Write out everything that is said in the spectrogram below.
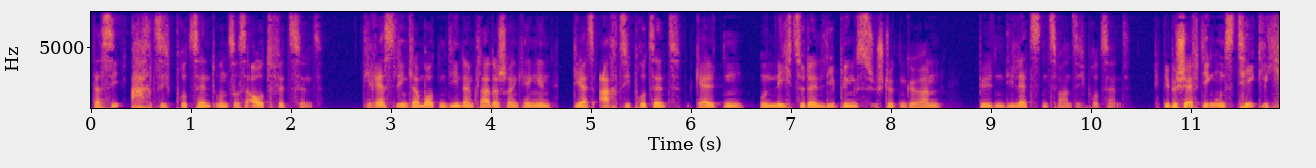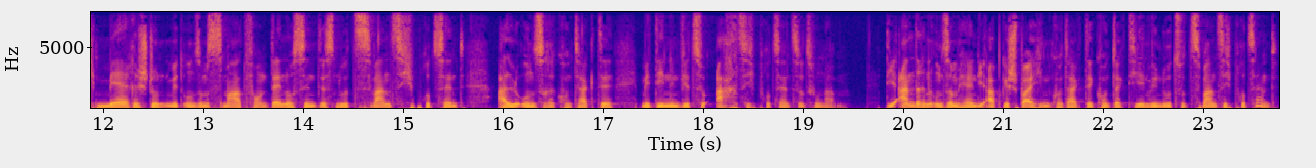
dass sie 80 Prozent unseres Outfits sind. Die restlichen Klamotten, die in deinem Kleiderschrank hängen, die als 80 Prozent gelten und nicht zu deinen Lieblingsstücken gehören, bilden die letzten 20 Prozent. Wir beschäftigen uns täglich mehrere Stunden mit unserem Smartphone. Dennoch sind es nur 20 Prozent all unserer Kontakte, mit denen wir zu 80 Prozent zu tun haben. Die anderen in unserem Handy abgespeicherten Kontakte kontaktieren wir nur zu 20 Prozent.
